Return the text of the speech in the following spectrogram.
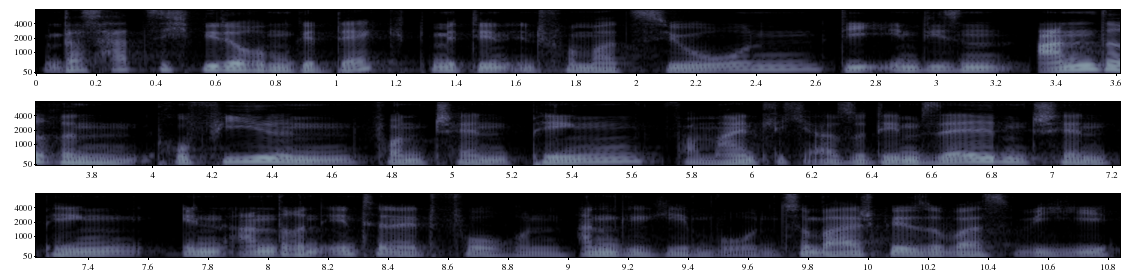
Und das hat sich wiederum gedeckt mit den Informationen, die in diesen anderen Profilen von Chen Ping, vermeintlich also demselben Chen Ping, in anderen Internetforen angegeben wurden. Zum Beispiel sowas wie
